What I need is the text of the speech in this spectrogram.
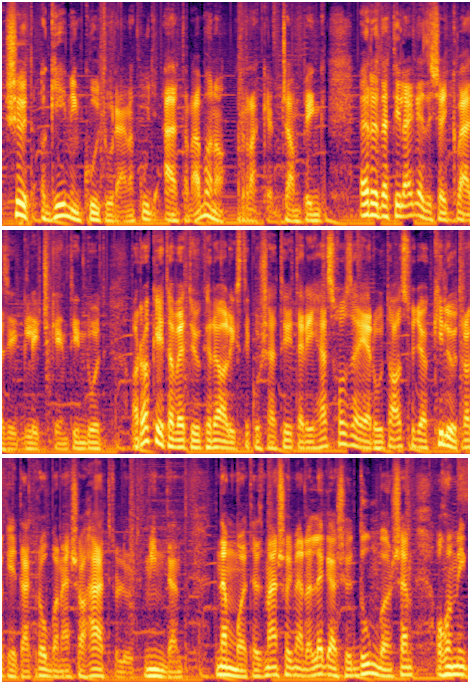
sőt a gaming kultúrának úgy általában a rocket jumping. Eredetileg ez is egy kvázi glitchként indult. A rakétavetők realisztikus tételéhez hozzájárult az, hogy a kilőtt rakéták robbanása hátralőtt mindent. Nem volt ez más, hogy már a legelső Doomban sem, ahol még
